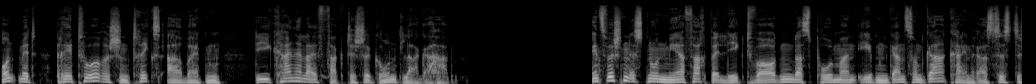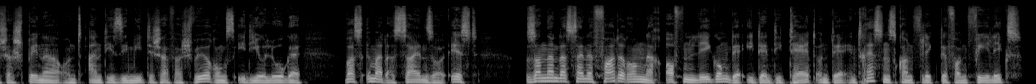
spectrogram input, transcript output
und mit rhetorischen Tricks arbeiten, die keinerlei faktische Grundlage haben. Inzwischen ist nun mehrfach belegt worden, dass Pohlmann eben ganz und gar kein rassistischer Spinner und antisemitischer Verschwörungsideologe, was immer das sein soll, ist, sondern dass seine Forderung nach Offenlegung der Identität und der Interessenskonflikte von Felix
